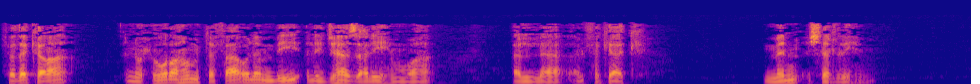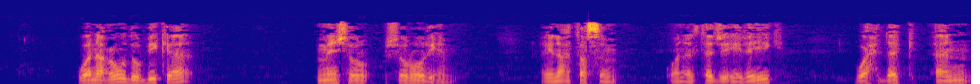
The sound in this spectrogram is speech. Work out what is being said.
فذكر نحورهم تفاؤلا بالإجهاز عليهم والفكاك من شرهم. ونعوذ بك من شرورهم. أي نعتصم ونلتجئ إليك وحدك أن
